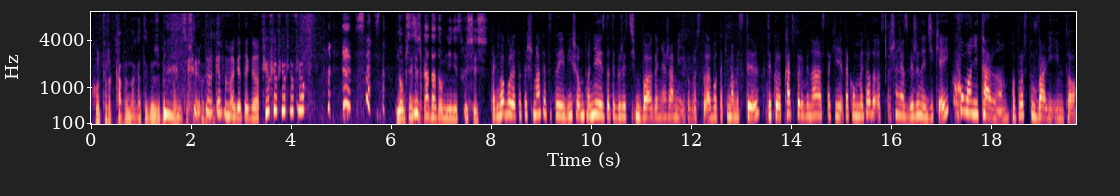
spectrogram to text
Kulturka wymaga tego, żeby do mnie coś odpowiedzieć. Kulturka wymaga tego. Fiu, fiu, fiu, fiu, fiu. No przecież gada do mnie, nie słyszysz. Tak w ogóle to te szmaty, co tutaj wiszą, to nie jest dlatego, że jesteśmy bałaganiarzami i po prostu albo taki mamy styl, tylko Kacper wynalazł taki, taką metodę odstraszania zwierzyny dzikiej, humanitarną. Po prostu wali im to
